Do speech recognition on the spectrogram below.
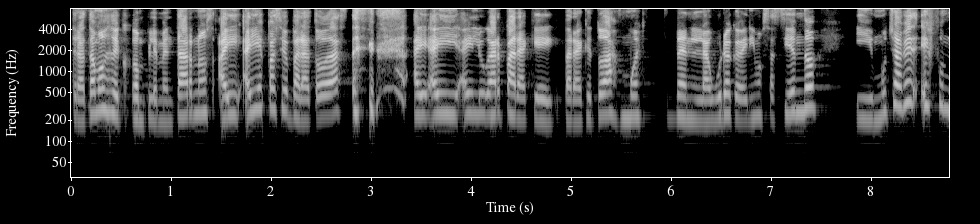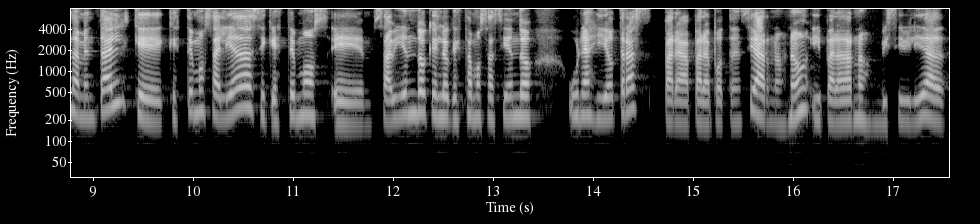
tratamos de complementarnos. Hay, espacio para todas, hay, hay, lugar para que, para que todas muestren el laburo que venimos haciendo y muchas veces es fundamental que, estemos aliadas y que estemos eh, sabiendo qué es lo que estamos haciendo unas y otras para, para potenciarnos, ¿no? Y para darnos visibilidad.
